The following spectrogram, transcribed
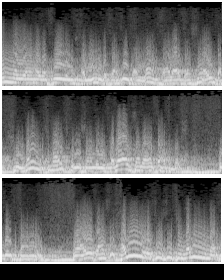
إن الله غفور حليم بتحديد الله تعالى كسائل بخشودان شما پریشان نہیں کبار سما تحت بخشی. قدرت کامل وهي كهس حليم يسوع في نبي مرد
